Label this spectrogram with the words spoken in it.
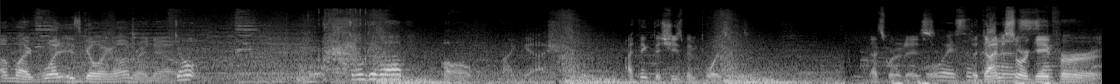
I'm like, what is going on right now? Don't. Don't give up. Oh my gosh. I think that she's been poisoned. That's what it is. Boy, the dinosaur gave her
